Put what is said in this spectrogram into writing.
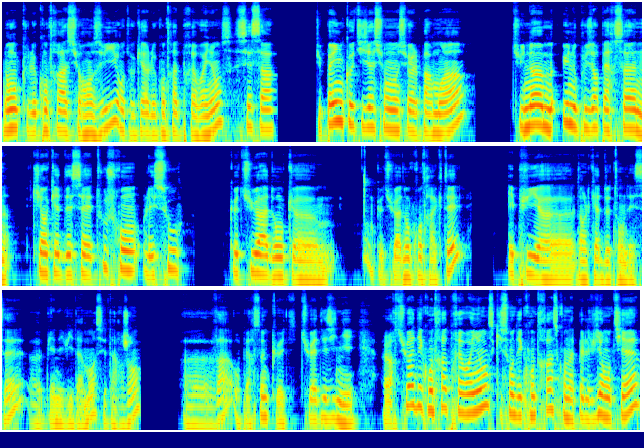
Donc le contrat assurance vie, en tout cas le contrat de prévoyance, c'est ça. Tu payes une cotisation mensuelle par mois, tu nommes une ou plusieurs personnes qui en cas de décès toucheront les sous que tu as donc, euh, que tu as donc contracté. Et puis, euh, dans le cadre de ton décès, bien évidemment, cet argent euh, va aux personnes que tu as désignées. Alors tu as des contrats de prévoyance qui sont des contrats ce qu'on appelle vie entière,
